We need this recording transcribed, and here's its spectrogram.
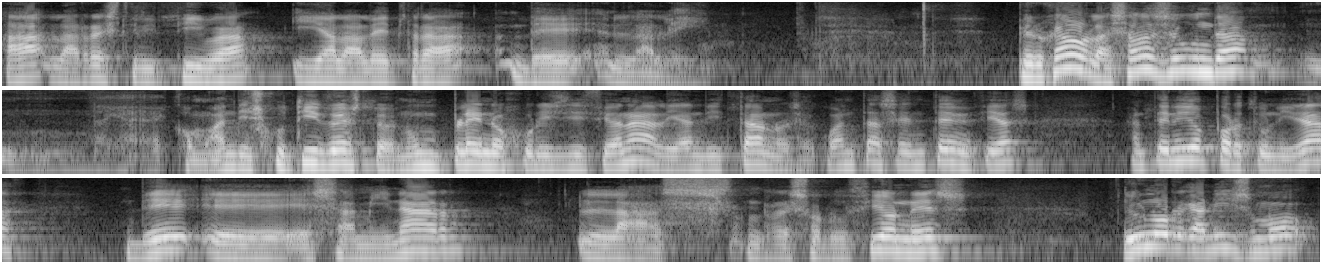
a la restrictiva y a la letra de la ley. Pero claro, la Sala Segunda, como han discutido esto en un pleno jurisdiccional y han dictado no sé cuántas sentencias, han tenido oportunidad de examinar las resoluciones de un organismo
